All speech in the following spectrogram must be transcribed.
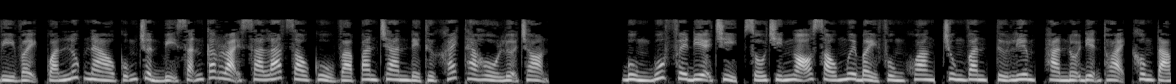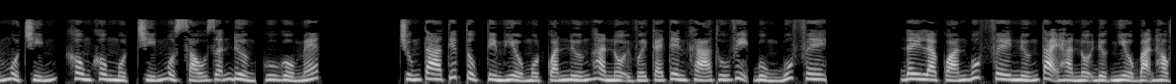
vì vậy quán lúc nào cũng chuẩn bị sẵn các loại salad rau củ và panchan để thực khách tha hồ lựa chọn. Bùng Buffet địa chỉ, số 9 ngõ 67 Phùng Khoang, Trung Văn, Từ Liêm, Hà Nội điện thoại 0819 001 916 dẫn đường, Google Maps. Chúng ta tiếp tục tìm hiểu một quán nướng Hà Nội với cái tên khá thú vị Bùng Buffet. Đây là quán buffet nướng tại Hà Nội được nhiều bạn học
